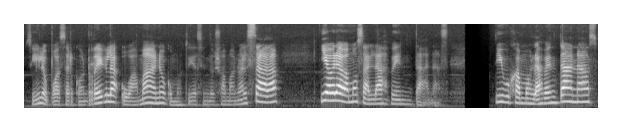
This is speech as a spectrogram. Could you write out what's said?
¿Sí? Lo puedo hacer con regla o a mano, como estoy haciendo yo a mano alzada. Y ahora vamos a las ventanas. Dibujamos las ventanas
